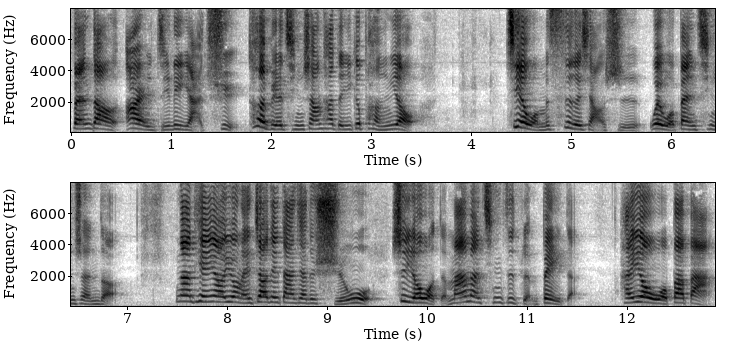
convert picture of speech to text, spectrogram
搬到阿尔及利亚去，特别情商他的一个朋友借我们四个小时为我办庆生的。那天要用来招待大家的食物是由我的妈妈亲自准备的，还有我爸爸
